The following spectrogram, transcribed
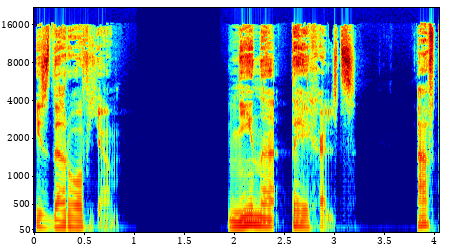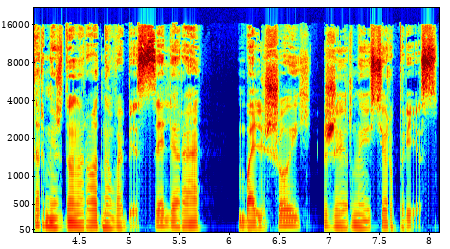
и здоровья. Нина Тейхальц автор международного бестселлера «Большой жирный сюрприз».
